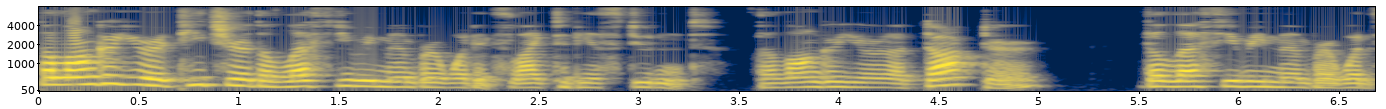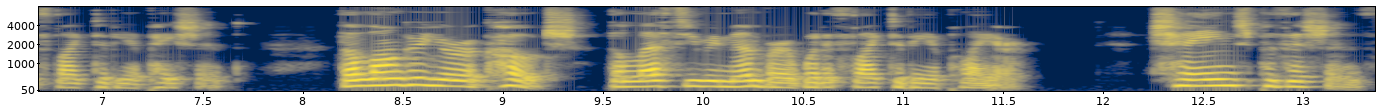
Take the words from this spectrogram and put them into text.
The longer you're a teacher, the less you remember what it's like to be a student. The longer you're a doctor, the less you remember what it's like to be a patient. The longer you're a coach, the less you remember what it's like to be a player. Change positions.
